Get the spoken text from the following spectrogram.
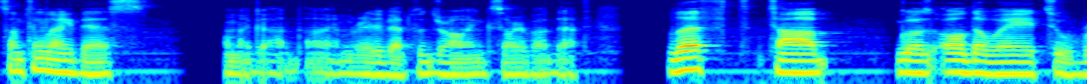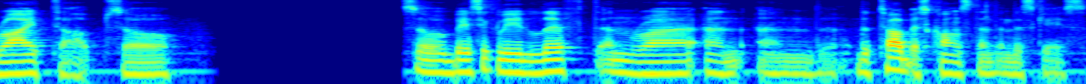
something like this. Oh my God, I'm really bad with drawing. Sorry about that. Left top goes all the way to right top. So so basically left and right and and the top is constant in this case.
